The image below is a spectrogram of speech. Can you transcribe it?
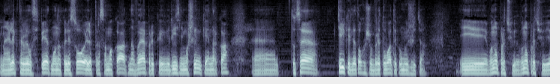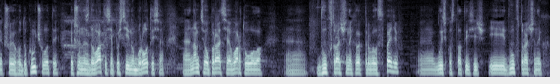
на електровелосипед, моноколісо, електросамокат, на веприки, різні машинки, НРК, е, то це тільки для того, щоб врятувати комусь життя. І воно працює. Воно працює, якщо його докручувати, якщо не здаватися, постійно боротися. Е, Нам ця операція вартувала е, двох втрачених електровелосипедів близько 100 тисяч і двох втрачених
